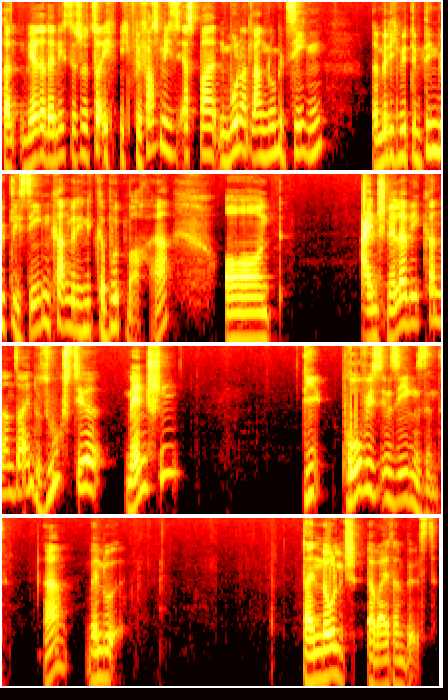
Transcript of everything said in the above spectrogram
Dann wäre der nächste Schritt so, ich, ich befasse mich jetzt erstmal einen Monat lang nur mit Sägen, damit ich mit dem Ding wirklich sägen kann, wenn ich nichts kaputt mache. Ja? Und ein schneller Weg kann dann sein, du suchst dir Menschen, die Profis im Sägen sind. Ja? Wenn du dein Knowledge erweitern willst.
